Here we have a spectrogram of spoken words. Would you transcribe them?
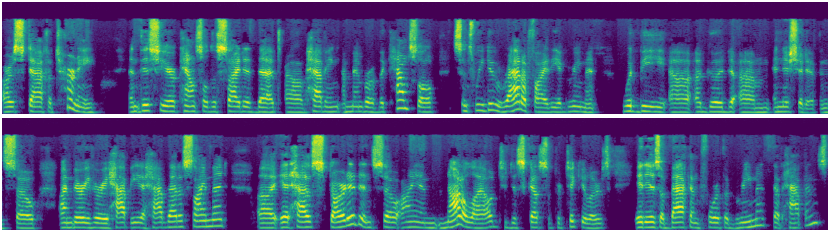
our staff attorney, and this year, council decided that uh, having a member of the council, since we do ratify the agreement, would be uh, a good um, initiative. And so I'm very, very happy to have that assignment. Uh, it has started, and so I am not allowed to discuss the particulars. It is a back and forth agreement that happens,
